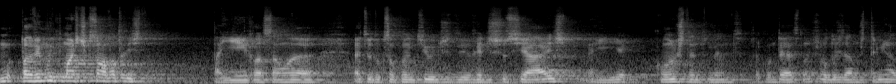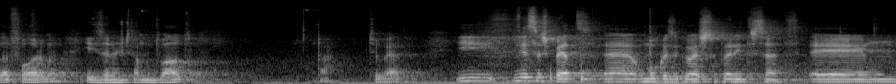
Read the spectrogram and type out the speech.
hum, pode haver muito mais discussão à volta disto. Pá, e em relação a, a tudo o que são conteúdos de redes sociais, aí é constantemente acontece, nós valorizamos de determinada forma e dizermos que está muito alto. Pá, too bad. E nesse aspecto, eh, uma coisa que eu acho super interessante é, hum,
